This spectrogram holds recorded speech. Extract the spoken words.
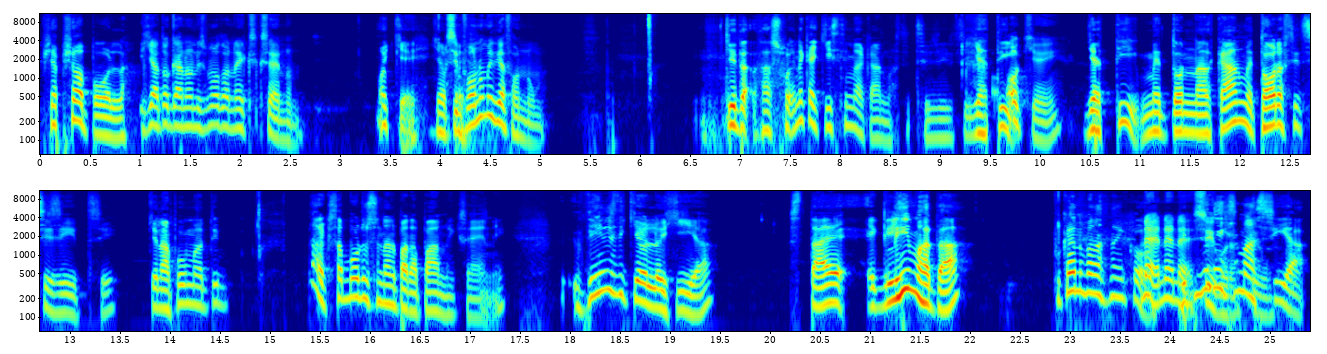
Πια ποιο απ' όλα. Για τον κανονισμό των έξι ξένων. Οκ, για πες. Συμφωνούμε ή διαφωνούμε; Κοίτα, θα σου πω, είναι κακή στιγμή να κάνουμε αυτή τη συζήτηση. Γιατί, Οκ. γιατί με το να κάνουμε τώρα αυτή τη συζήτηση και να πούμε ότι εντάξει, θα μπορούσε να είναι παραπάνω οι ξένοι, δίνεις δικαιολογία στα ε- εγκλήματα που κάνει ο Παναθηναϊκός. Ναι, ναι, ναι, Γιατί σίγουρα, Δεν έχει σημασία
